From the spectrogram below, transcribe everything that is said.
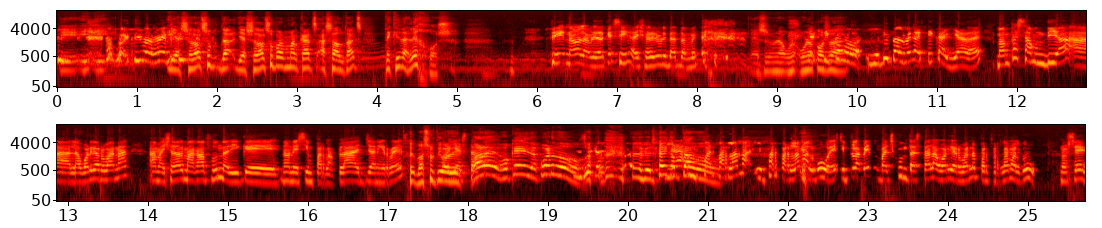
i, i, i, i, això, del, de, i això dels supermercats assaltats te queda lejos. Sí, no, la veritat que sí, això és veritat també. És una, una, cosa... com, jo totalment estic callada, eh? Vam passar un dia a la Guàrdia Urbana amb això del megàfon de dir que no anéssim per la platja ni res. Va sortir va Però dir, ja està. vale, ok, de acuerdo, me he Ja, per, parlar amb, per parlar amb algú, eh? Simplement vaig contestar a la Guàrdia Urbana per parlar amb algú. No sé,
